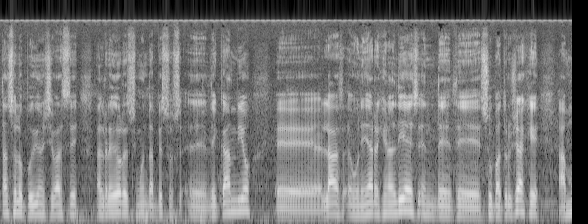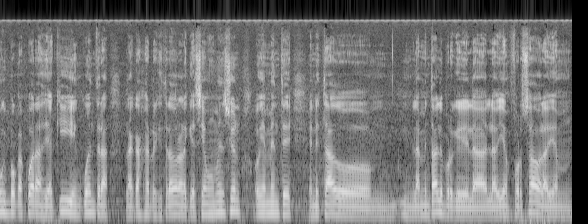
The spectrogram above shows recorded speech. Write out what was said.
tan solo pudieron llevarse alrededor de 50 pesos de cambio. la unidad regional 10, desde su patrullaje a muy pocas cuadras de aquí, en encuentra la caja registradora a la que hacíamos mención, obviamente en estado mm, lamentable porque la, habían forzado, la habían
